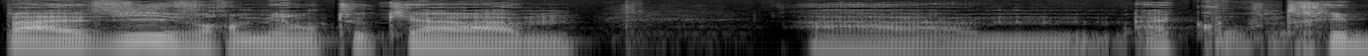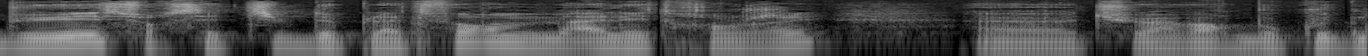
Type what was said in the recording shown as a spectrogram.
pas à vivre, mais en tout cas à, contribuer sur ces types de plateformes à l'étranger. Euh, tu vas avoir beaucoup de,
